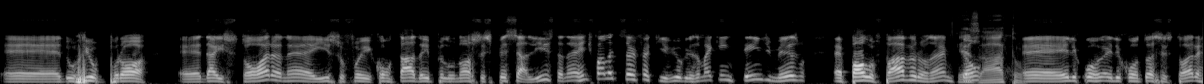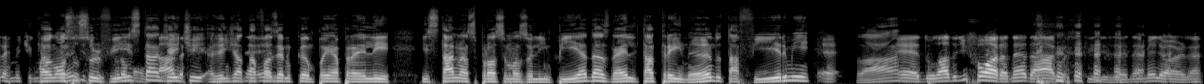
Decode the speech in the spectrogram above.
é, do Rio Pro é, da história, né? Isso foi contado aí pelo nosso especialista, né? A gente fala de surf aqui, viu, Grisa? Mas quem entende mesmo é Paulo Fávero, né? Então, Exato. É, ele, ele contou essa história, realmente. Que é o nosso surfista, a gente, a gente já tá é, fazendo ele... campanha para ele estar nas próximas Olimpíadas, né? Ele tá treinando, tá firme. É. Lá. É, do lado de fora, né, da água, se quer dizer, né? Melhor, né?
